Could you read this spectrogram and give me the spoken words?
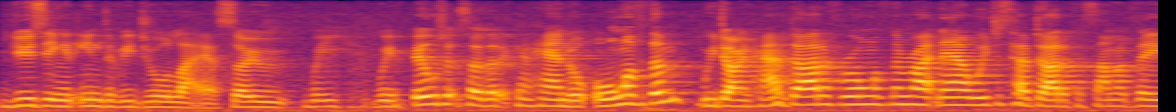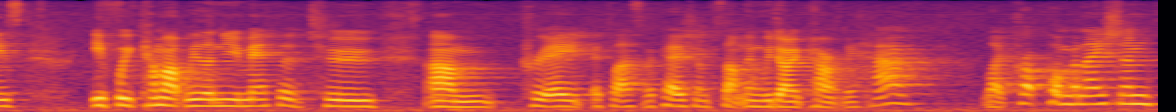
using an individual layer. So we, we've built it so that it can handle all of them. We don't have data for all of them right now. We just have data for some of these. If we come up with a new method to um, create a classification for something we don't currently have, like crop combination,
